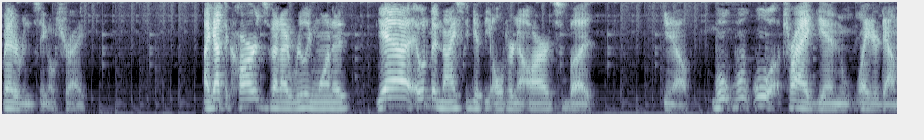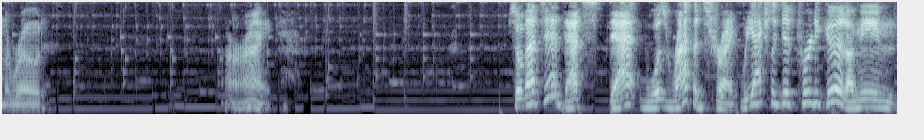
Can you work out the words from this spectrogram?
better than Single Strike. I got the cards that I really wanted. Yeah, it would have been nice to get the alternate arts, but you know, we'll, we'll, we'll try again later down the road. All right. So that's it. That's that was Rapid Strike. We actually did pretty good. I mean,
